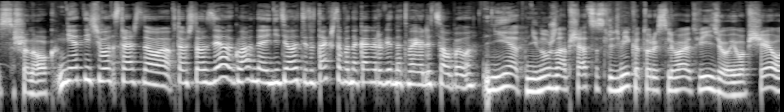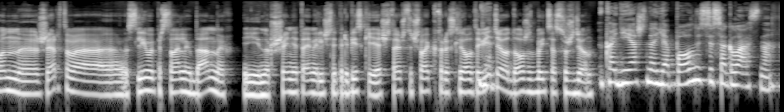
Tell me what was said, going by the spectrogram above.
совершенно ок. Нет ничего страшного в том, что он сделал. Главное, не делать это так, чтобы на камеру видно твое лицо было. Нет, не нужно общаться с людьми, которые сливают видео, и вообще он э, жертва э, слива персональных данных. И нарушение тайны личной переписки. Я считаю, что человек, который слил это Нет. видео, должен быть осужден. Конечно, я полностью согласна.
